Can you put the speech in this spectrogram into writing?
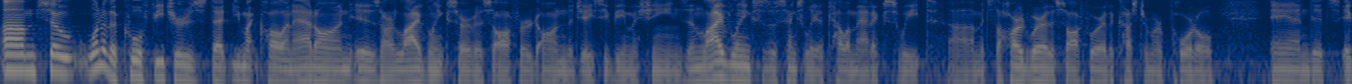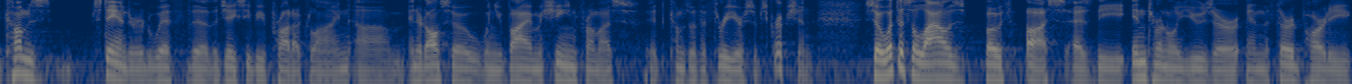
Um, so one of the cool features that you might call an add-on is our LiveLink service offered on the JCB machines. And LiveLinks is essentially a telematics suite. Um, it's the hardware, the software, the customer portal. And it's it comes standard with the, the JCB product line. Um, and it also, when you buy a machine from us, it comes with a three year subscription. So, what this allows both us as the internal user and the third party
